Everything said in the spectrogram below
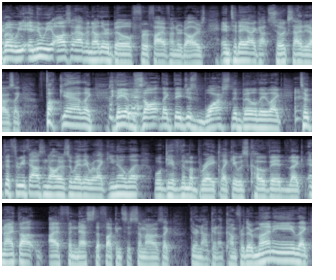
But we and then we also have another bill for five hundred dollars. And today I got so excited. I was like, "Fuck yeah!" Like they absolved, like they just washed the bill. They like took the three thousand dollars away. They were like, "You know what? We'll give them a break." Like it was COVID. Like, and I thought I finessed the fucking system. I was like, "They're not gonna come for their money. Like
